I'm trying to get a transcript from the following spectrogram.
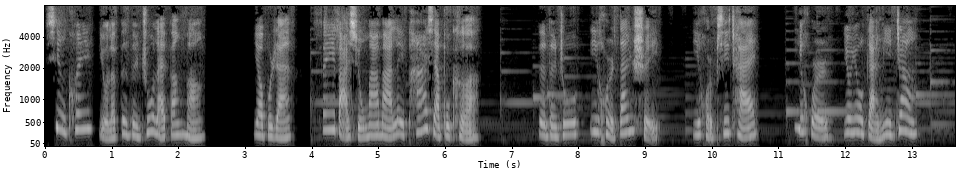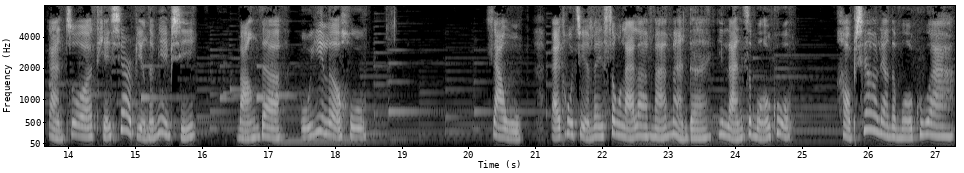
幸亏有了笨笨猪来帮忙，要不然非把熊妈妈累趴下不可。笨笨猪一会儿担水，一会儿劈柴，一会儿又用擀面杖擀做甜馅饼的面皮，忙得不亦乐乎。下午，白兔姐妹送来了满满的一篮子蘑菇，好漂亮的蘑菇啊！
